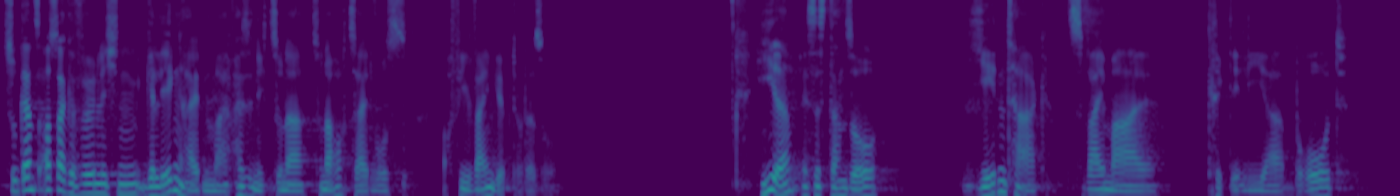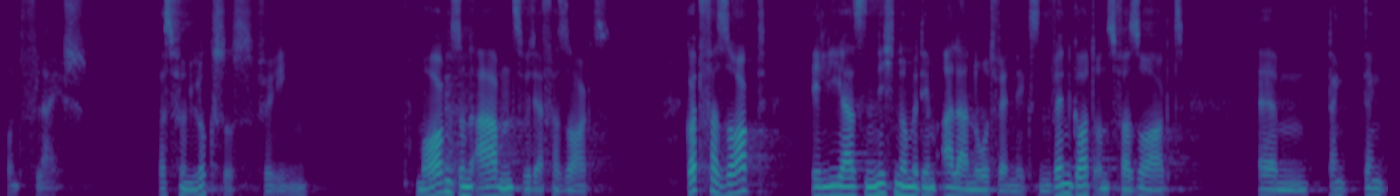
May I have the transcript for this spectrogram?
zu ganz außergewöhnlichen Gelegenheiten mal, weiß ich nicht, zu einer, zu einer Hochzeit, wo es auch viel Wein gibt oder so. Hier ist es dann so, jeden Tag zweimal kriegt Elia Brot und Fleisch. Was für ein Luxus für ihn. Morgens und abends wird er versorgt. Gott versorgt Elias nicht nur mit dem Allernotwendigsten. Wenn Gott uns versorgt, ähm, dann, dann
